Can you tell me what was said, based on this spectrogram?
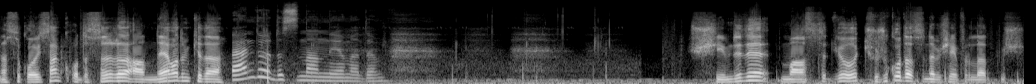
Nasıl koysak odasını da anlayamadım ki daha. Ben de odasını anlayamadım. Şimdi de master... Yo çocuk odasında bir şey fırlatmış.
